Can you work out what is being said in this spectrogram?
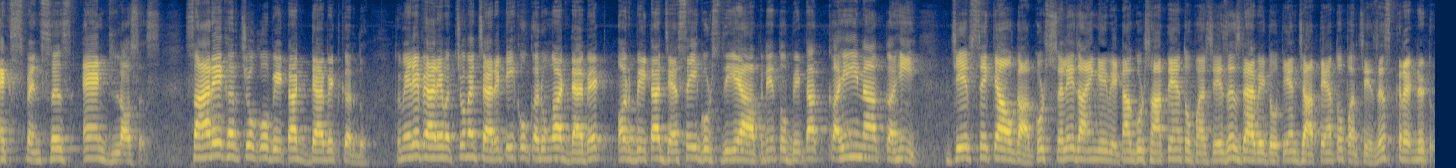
expenses and losses सारे खर्चों को बेटा डेबिट कर दो। तो मेरे प्यारे बच्चों, मैं चैरिटी को करूँगा डेबिट और बेटा जैसे ही गुड्स दिए आपने तो बेटा कहीं ना कहीं जेब से क्या होगा? गुड्स चले जाएँगे, बेटा। गुड्स आते हैं तो परचेजेस डेबिट होते हैं, जाते हैं तो परचेजेस क्रेडिट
